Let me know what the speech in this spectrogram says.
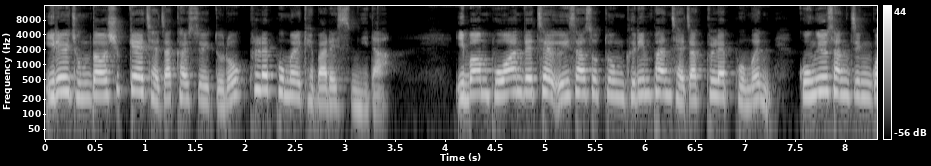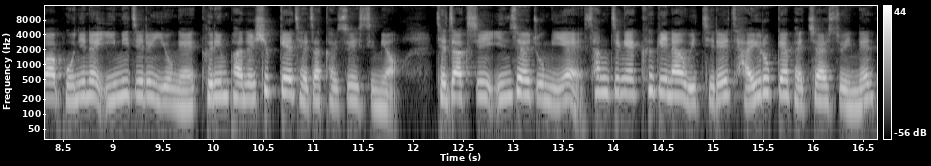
이를 좀 더 쉽게 제작할 수 있도록 플랫폼을 개발했습니다. 이번 보안대체 의사소통 그림판 제작 플랫폼은 공유 상징과 본인의 이미지를 이용해 그림판을 쉽게 제작할 수 있으며 제작 시 인쇄 종이에 상징의 크기나 위치를 자유롭게 배치할 수 있는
